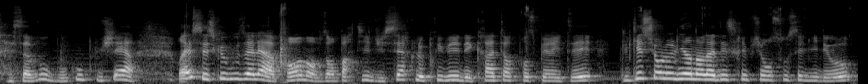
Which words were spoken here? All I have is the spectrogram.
ça vaut beaucoup plus cher. Bref, c'est ce que vous allez apprendre en faisant partie du cercle privé des créateurs de prospérité. Cliquez sur le lien dans la description sous cette vidéo.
